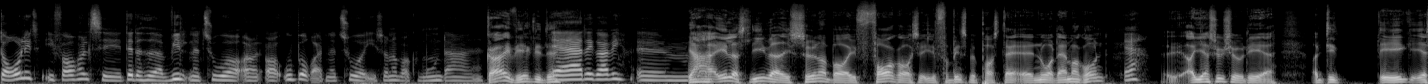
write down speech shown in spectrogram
dårligt i forhold til det, der hedder vild natur og, og uberørt natur i Sønderborg Kommune. Der, øh, Gør I virkelig det? ja, det gør vi. Øhm, Jeg har ellers lige været i Sønderborg i forgårs i forbindelse med Post øh, Nord Danmark Rundt, Ja, Øh, og jeg synes jo, det er... Og det, det, er ikke, jeg,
